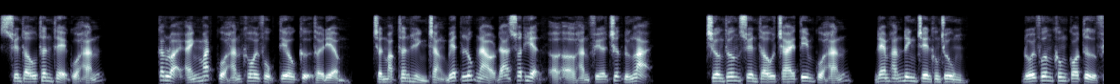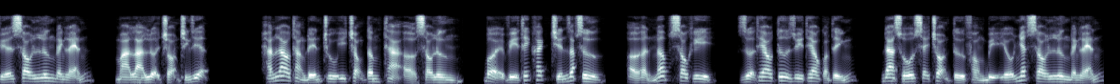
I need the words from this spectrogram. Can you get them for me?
xuyên thấu thân thể của hắn. Các loại ánh mắt của hắn khôi phục tiêu cự thời điểm, trần mặc thân hình chẳng biết lúc nào đã xuất hiện ở ở hắn phía trước đứng lại. Trường thương xuyên thấu trái tim của hắn, đem hắn đinh trên không trung đối phương không có từ phía sau lưng đánh lén, mà là lựa chọn chính diện. Hắn lao thẳng đến chú ý trọng tâm thả ở sau lưng, bởi vì thích khách chiến giáp sư, ở ẩn nấp sau khi, dựa theo tư duy theo quản tính, đa số sẽ chọn từ phòng bị yếu nhất sau lưng đánh lén,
